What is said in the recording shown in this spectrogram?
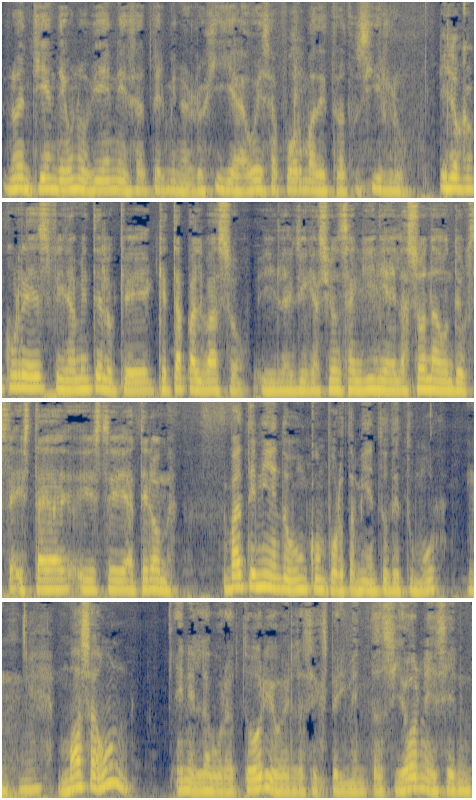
no entiende uno bien esa terminología o esa forma de traducirlo. Y lo que ocurre es finalmente lo que, tapa el vaso y la irrigación sanguínea en la zona donde está este ateroma. Va teniendo un comportamiento de tumor. Más aún, en el laboratorio, en las experimentaciones, en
